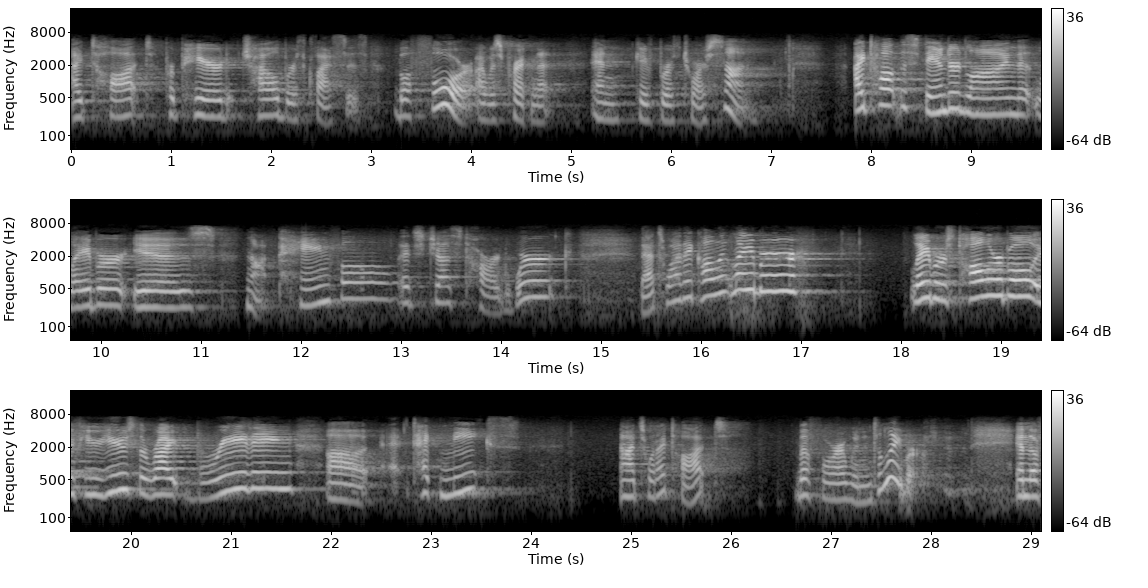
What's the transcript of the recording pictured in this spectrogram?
I taught prepared childbirth classes before I was pregnant and gave birth to our son. I taught the standard line that labor is not painful, it's just hard work. That's why they call it labor. Labor is tolerable if you use the right breathing uh, techniques. That's what I taught before I went into labor. And the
